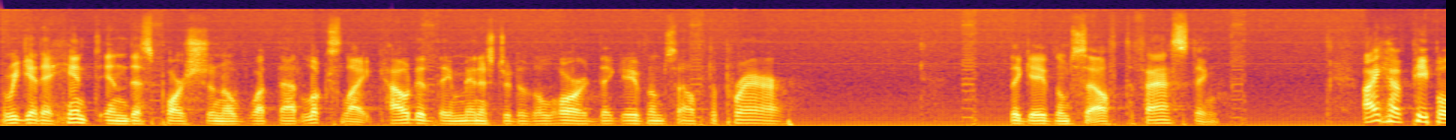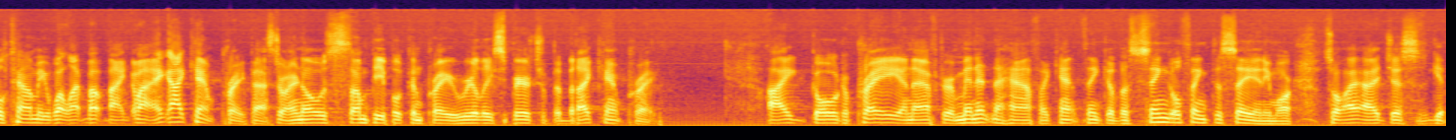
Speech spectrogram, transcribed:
We get a hint in this portion of what that looks like. How did they minister to the Lord? They gave themselves to prayer. They gave themselves to fasting. I have people tell me, well, I, I, I, can't pray, Pastor. I know some people can pray really spiritual, but I can't pray. I go to pray, and after a minute and a half, I can't think of a single thing to say anymore. So I, I just get.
